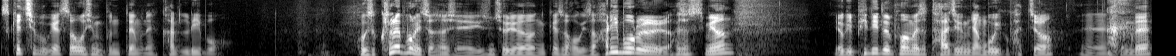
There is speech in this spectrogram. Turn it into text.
스케치북에 써오신 분 때문에 갓 리보 거기서 날 뻔했죠 사실 이순철 위원께서 거기서 하리보를 하셨으면 여기 PD들 포함해서 다 지금 양복 입고 갔죠. 예. 근데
